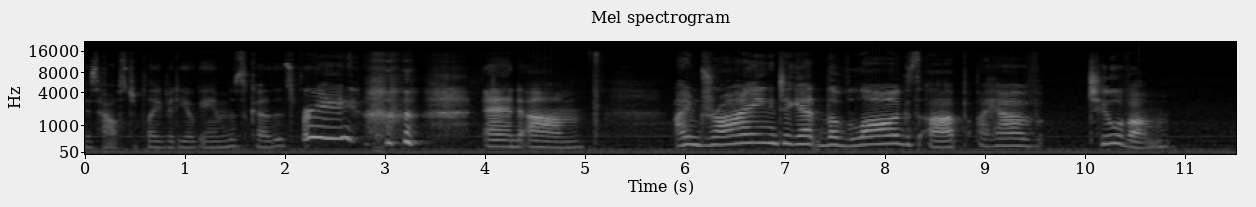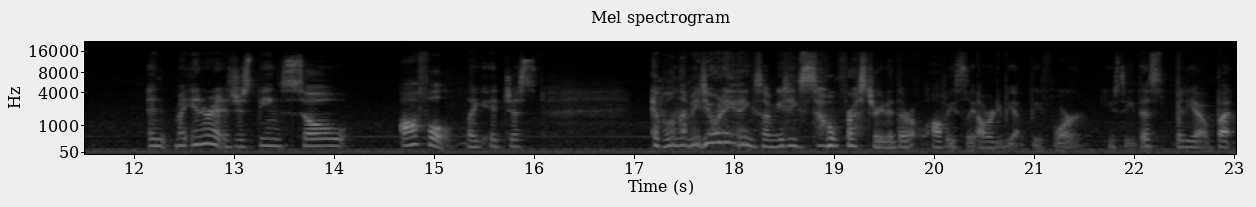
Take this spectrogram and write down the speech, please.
his house to play video games because it's free. and um, I'm trying to get the vlogs up. I have two of them and my internet is just being so awful. Like it just it won't let me do anything, so I'm getting so frustrated. They'll obviously already be up before you see this video, but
